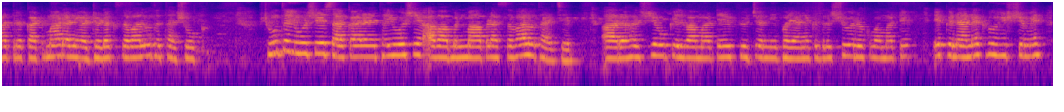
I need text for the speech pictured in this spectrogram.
માત્ર કાટમાળ અને અઢળક સવાલો તથા શોક. શું થયું હશે, શા કારણે થયું હશે, આવા મનમાં આપણા સવાલો થાય છે. આ રહસ્ય ઉકેલવા માટે, ફ્યુચરની ભયાનક દ્રશ્યો રોકવા માટે એક નાનકડું ઇન્સ્ટ્રુમેન્ટ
